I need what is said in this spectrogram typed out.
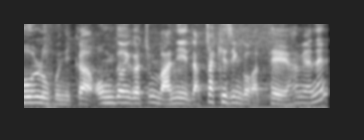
거울로 보니까 엉덩이가 좀 많이 납작해진 것 같아 하면은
